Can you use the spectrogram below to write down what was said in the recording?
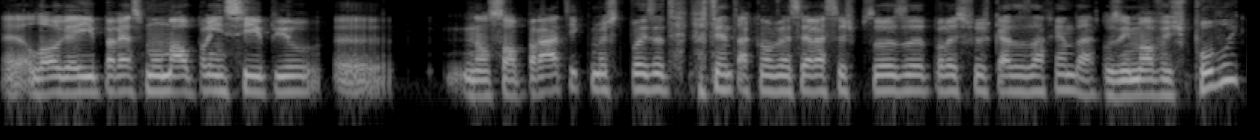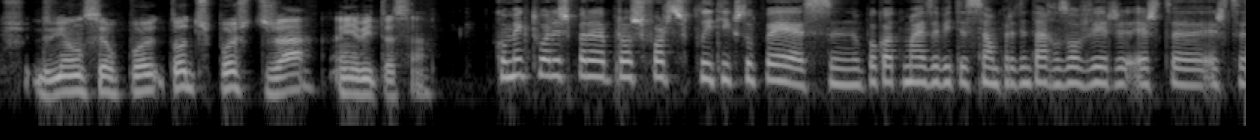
eh, logo aí parece-me um mau princípio eh, não só prático, mas depois até para tentar convencer essas pessoas a pôr as suas casas a arrendar. Os imóveis públicos deviam ser todos postos já em habitação. Como é que tu olhas para, para os esforços políticos do PS no pacote Mais Habitação para tentar resolver esta, esta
